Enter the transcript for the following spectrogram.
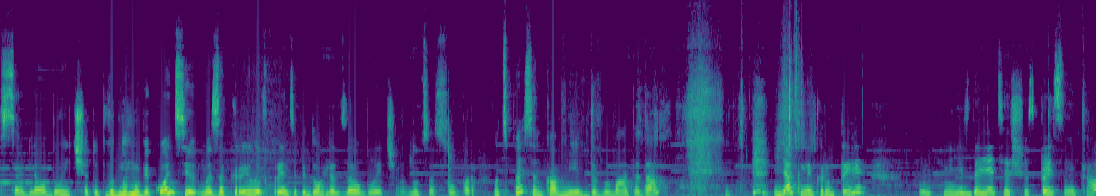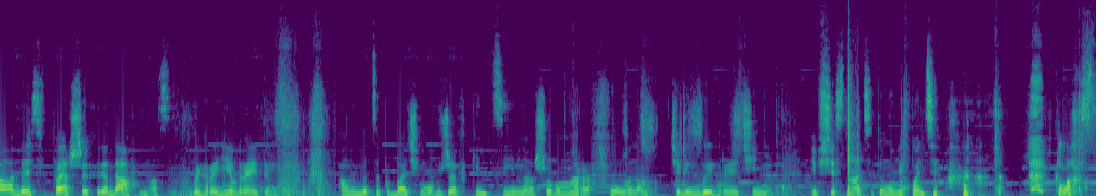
Все для обличчя. Тут в одному віконці ми закрили, в принципі, догляд за обличчям. Ну це супер. От спесенка вміють дивувати, так? Як не крути, мені здається, що спейсенка десь в перших рядах у нас виграє в рейтингу. Але ми це побачимо вже в кінці нашого марафону, чи він виграє, чи ні. І в 16-му віконці. Клас!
